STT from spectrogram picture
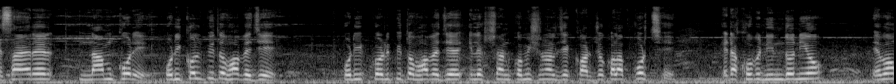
এসআইআরের নাম করে পরিকল্পিতভাবে যে পরিকল্পিতভাবে যে ইলেকশন কমিশনার যে কার্যকলাপ করছে, এটা খুবই নিন্দনীয় এবং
